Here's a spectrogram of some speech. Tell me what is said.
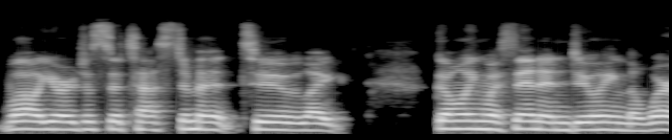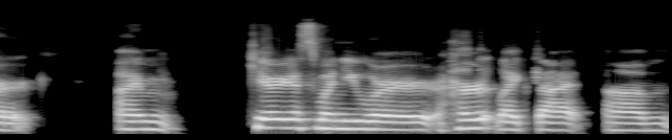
Well, you're just a testament to like going within and doing the work. I'm curious when you were hurt like that, um,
